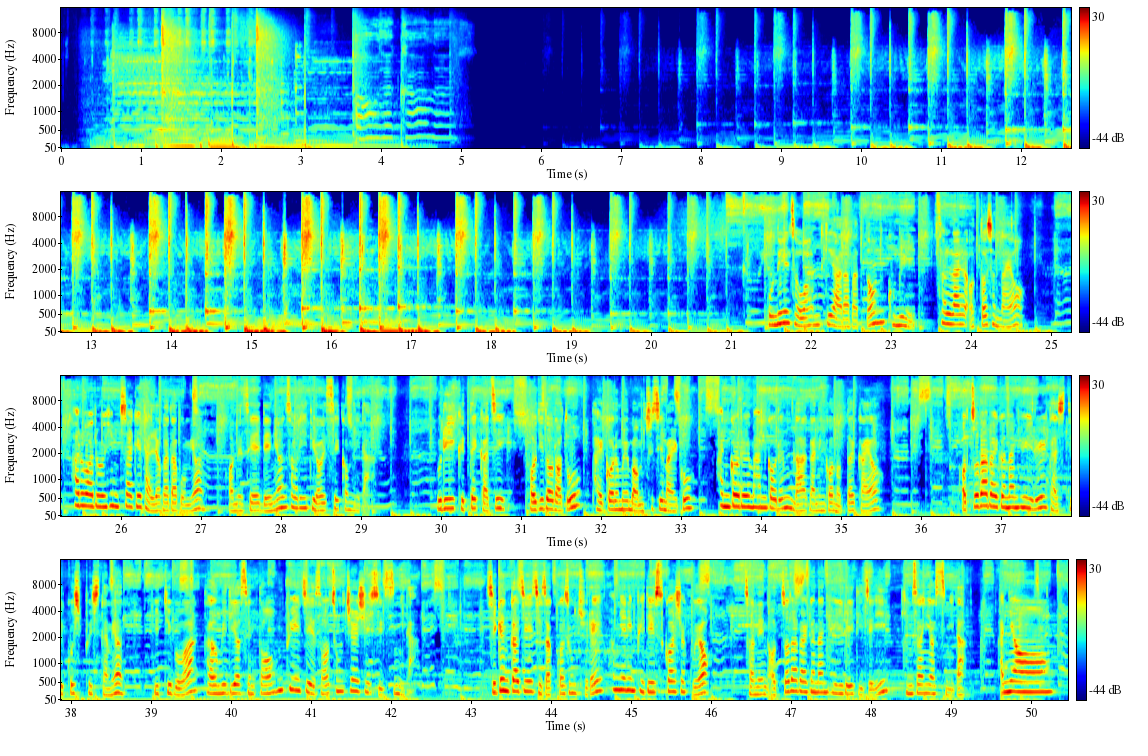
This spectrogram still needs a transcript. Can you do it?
오늘 저와 함께 알아봤던 공휴일, 설날 어떠셨나요? 하루하루 힘차게 달려가다 보면 어느새 내년 설이 되어 있을 겁니다. 우리 그때까지 더디더라도 발걸음을 멈추지 말고 한 걸음 한 걸음 나아가는 건 어떨까요? 어쩌다 발견한 휴일을 다시 듣고 싶으시다면 유튜브와 다우미디어 센터 홈페이지에서 청취하실 수 있습니다. 지금까지 제작과 송출의 황예린 PD 수고하셨고요. 저는 어쩌다 발견한 휴일의 DJ 김상희였습니다. 안녕!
